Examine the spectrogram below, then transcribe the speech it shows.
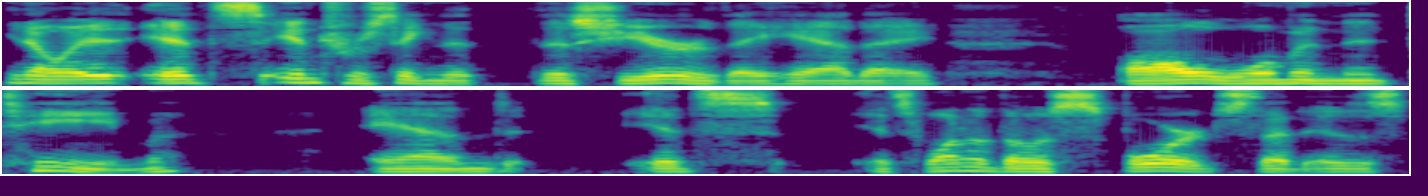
you know, it, it's interesting that this year they had a all woman team, and it's it's one of those sports that is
